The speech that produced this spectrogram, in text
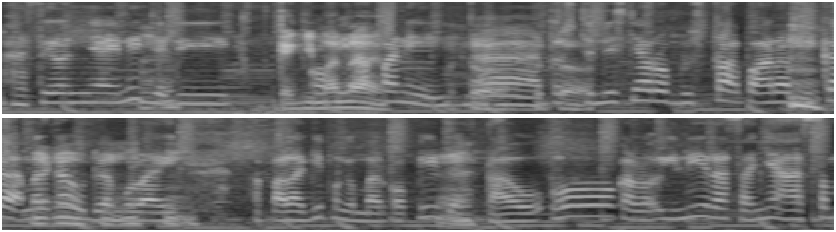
hasilnya ini jadi Kayak kopi gimana? apa nih? Betul, nah betul. terus jenisnya robusta apa arabica mereka udah mulai apalagi penggemar kopi udah tahu oh kalau ini rasanya asem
